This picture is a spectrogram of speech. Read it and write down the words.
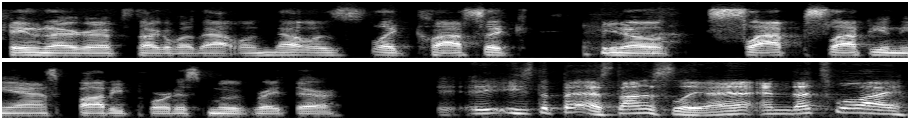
Kane and I are going to have to talk about that one." That was like classic, you know, slap slappy in the ass Bobby Portis move right there. He's the best, honestly, and, and that's why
